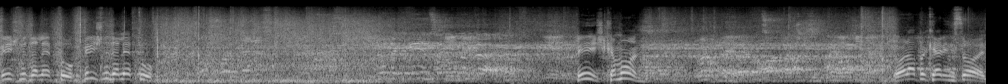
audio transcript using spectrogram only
Finish with the left hook. Finish with the left hook. Finish, come on. Right uppercut inside.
